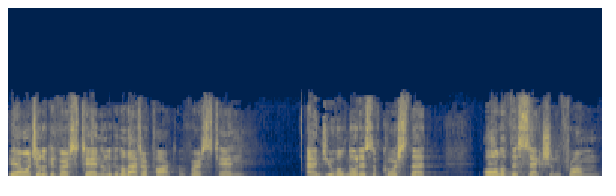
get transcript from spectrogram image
Yeah, I want you to look at verse 10 and look at the latter part of verse 10. And you will notice, of course, that all of this section from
